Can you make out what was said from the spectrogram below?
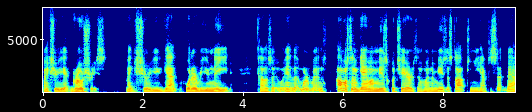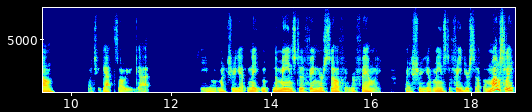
Make sure you got groceries. Make sure you got whatever you need because we're almost in a game of musical chairs. And when the music stops and you have to sit down, what you got is all you got. So you make sure you got the means to defend yourself and your family. Make sure you got means to feed yourself. And mostly,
